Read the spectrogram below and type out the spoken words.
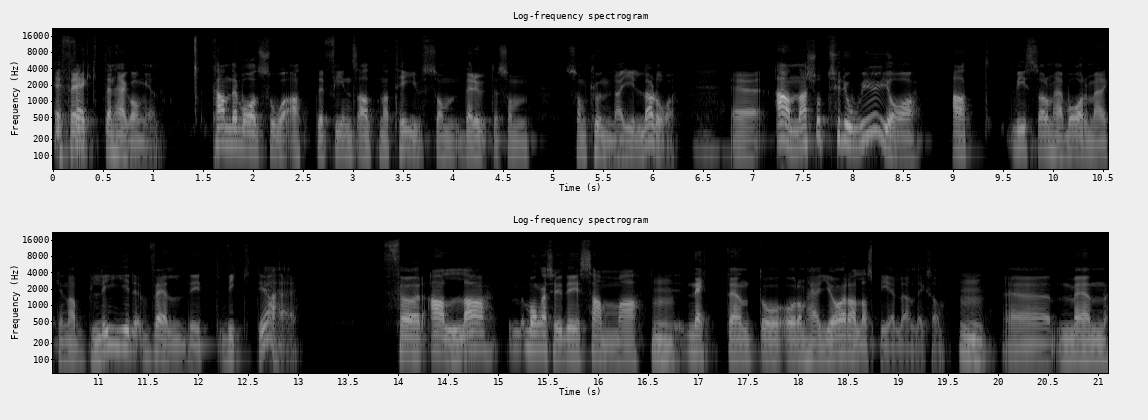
Effekt, effekt. den här gången. Kan det vara så att det finns alternativ som där ute som som kunderna gillar då? Eh, annars så tror ju jag att vissa av de här varumärkena blir väldigt viktiga här. För alla, många säger det är samma NetEnt och, och de här gör alla spelen liksom. Mm. Eh, men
